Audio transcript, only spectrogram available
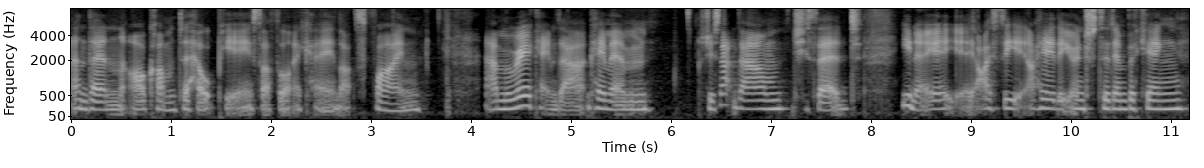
and then I'll come to help you. So I thought, okay, that's fine. And Maria came down, came in. She sat down. She said, "You know, I see, I hear that you're interested in booking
